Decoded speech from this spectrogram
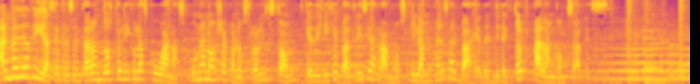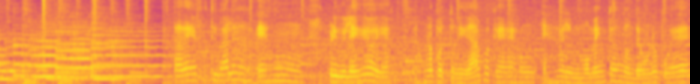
Al mediodía se presentaron dos películas cubanas, Una noche con los Rolling Stones, que dirige Patricia Ramos, y La mujer salvaje, del director Alan González. Estar en el festival es un privilegio y es una oportunidad porque es, el momento en donde uno puede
